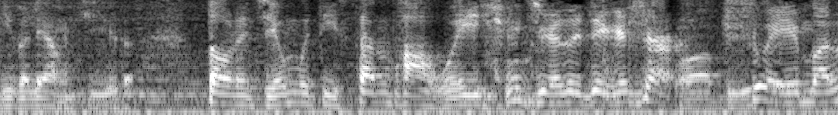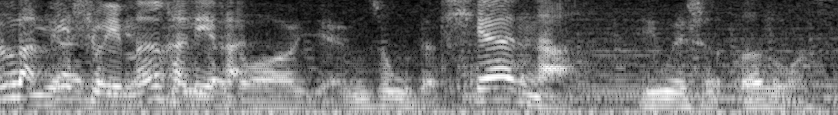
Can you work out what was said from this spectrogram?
一个量级的。到了节目第三趴，我已经觉得这个事儿水门了，比水门还厉害。多严重的天哪！因为是俄罗斯。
